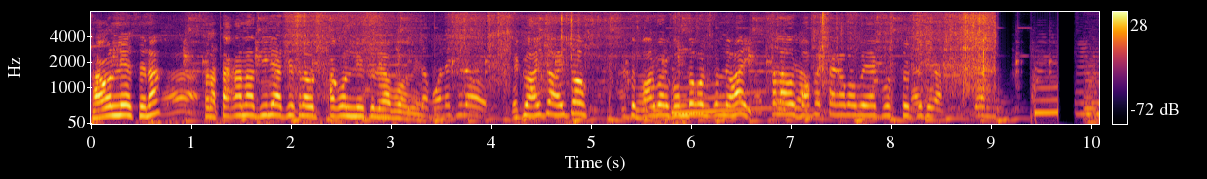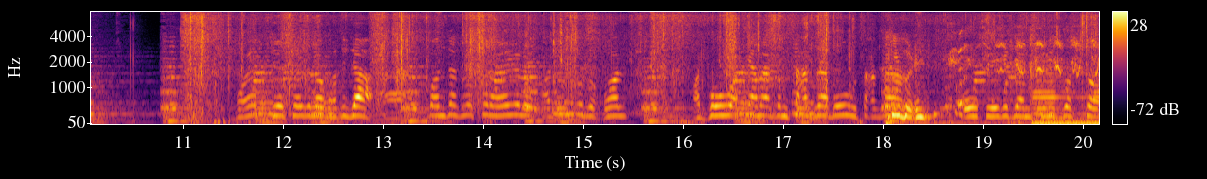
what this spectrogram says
ছাগল নিয়ে এসছে না? তাহলে টাকা না দিলে আজকে সালা ওর ছাগল নিয়ে চলে যাব আমি। বলেছিল একটু হয়তো হয়তো তো। বারবার গন্ডগোল করলে হয়। তাহলে ওর বাপের টাকা পাবো এক বছর থেকে। বয়স শেষ হয়ে গেল ভাতিজা। পঞ্চাশ বছর হয়ে গেল। আর কি করব বল? আর বউ আছে আমার একদম তাগড়া বউ তাগড়া বউ পেয়ে গেছি আমি তিরিশ বছর।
